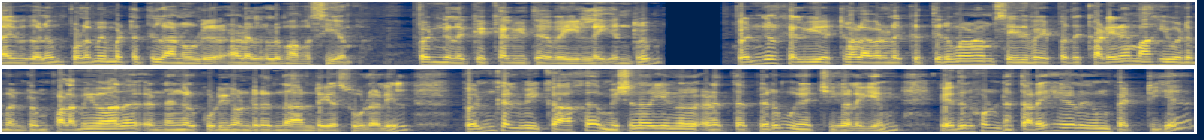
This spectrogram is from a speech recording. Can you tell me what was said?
ஆய்வுகளும் புலமை மட்டத்திலான உரையாடல்களும் அவசியம். பெண்களுக்கு கல்வி தேவையில்லை என்றும் பெண்கள் கல்வியற்றால் அவர்களுக்கு திருமணம் செய்து வைப்பது கடினமாகிவிடும் என்றும் பழமைவாத எண்ணங்கள் குடிகொண்டிருந்த அன்றைய சூழலில் பெண் கல்விக்காக மிஷனரியினர் எடுத்த பெருமுயற்சிகளையும் எதிர்கொண்ட தடைகளையும் பற்றிய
